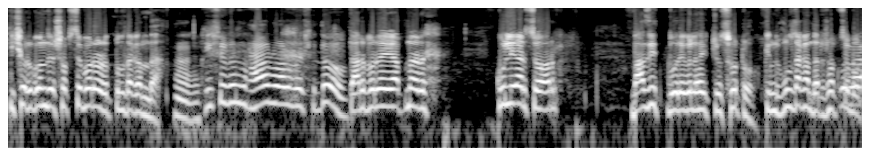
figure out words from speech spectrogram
কিশোরগঞ্জের সবচেয়ে বড় হ্যাঁ কিশোরগঞ্জ হাওড় বড় বেশি তো। তারপরে আপনার কুলিয়ার চর বাজিতপুর এগুলো একটু ছোট কিন্তু সবচেয়ে বড়।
